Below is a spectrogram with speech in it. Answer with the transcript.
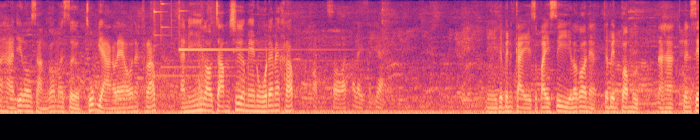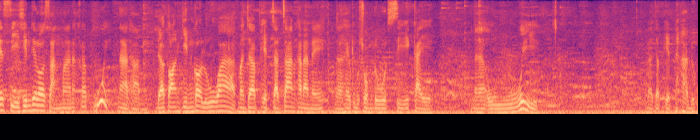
อาหารที่เราสั่งก็มาเสิร์ฟทุกอย่างแล้วนะครับ อันนี้เราจำชื่อเมนูได้ไหมครับ ผัดซอสอะไรสักอย่างนี่จะเป็นไก่สไปซี่แล้วก็เนี่ยจะเป็นปลาหมึกนะฮะ เป็นเซต4ชิ้นที่เราสั่งมานะครับ อุ้ย น่าทาน เดี๋ยวตอนกินก็รู้ว่ามันจะเผ็ดจัดจ้านขนาดไหนนะให้คุณผู้ชมดูสีไก่ นะฮะอุ้ยน่าจะเผ็ดน่าดู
